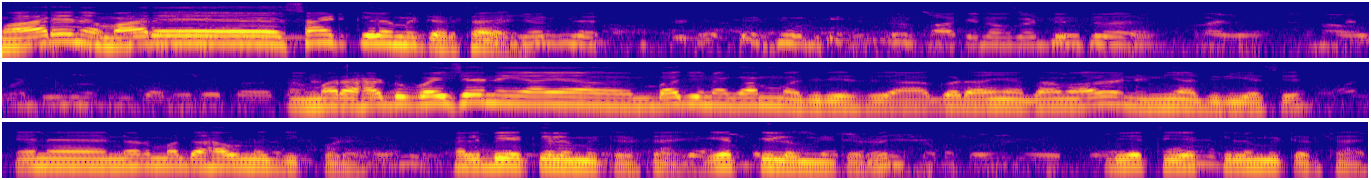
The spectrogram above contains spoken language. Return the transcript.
મારે ને મારે સાઠ કિલોમીટર થાય. મારા હાડુભાઈ છે ને અહીંયા બાજુના ગામમાં જ રહે છે. આગળ અહીંયા ગામ આવે ને ત્યાં જ રહે છે. એને નર્મદા હાવ નજીક પડે. ખાલી બે કિલોમીટર થાય. એક કિલોમીટર જ. બેથી એક કિલોમીટર થાય.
